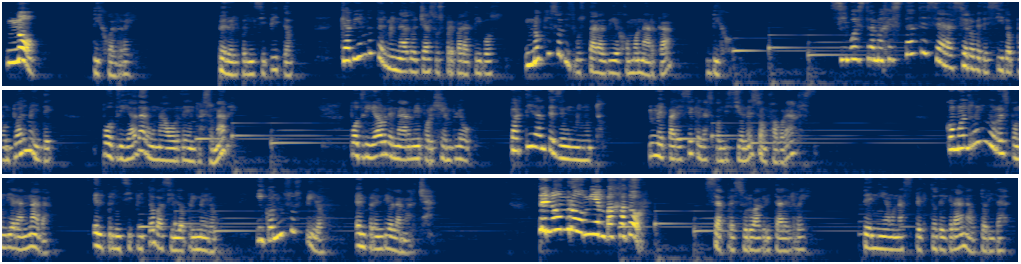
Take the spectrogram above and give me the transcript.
No, dijo el rey. Pero el principito, que habiendo terminado ya sus preparativos, no quiso disgustar al viejo monarca, dijo Si vuestra majestad deseara ser obedecido puntualmente, podría dar una orden razonable. Podría ordenarme, por ejemplo, partir antes de un minuto. Me parece que las condiciones son favorables. Como el rey no respondiera nada, el principito vaciló primero y con un suspiro emprendió la marcha. Te nombro mi embajador, se apresuró a gritar el rey. Tenía un aspecto de gran autoridad.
